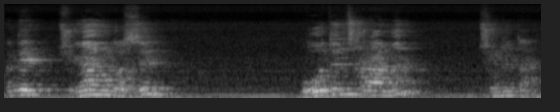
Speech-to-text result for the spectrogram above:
그런데 중요한 것은 모든 사람은 죽는다.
